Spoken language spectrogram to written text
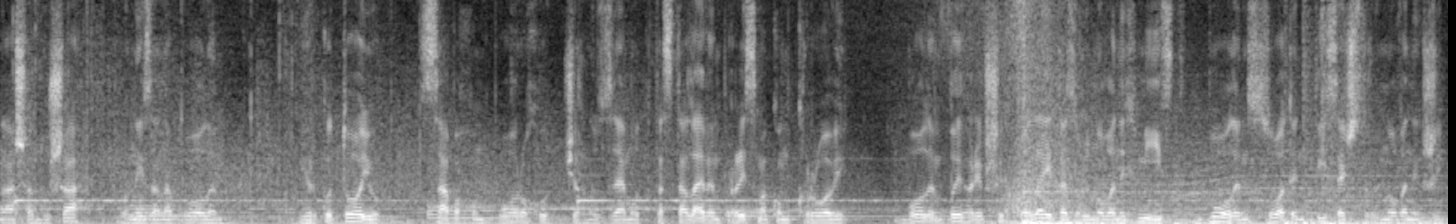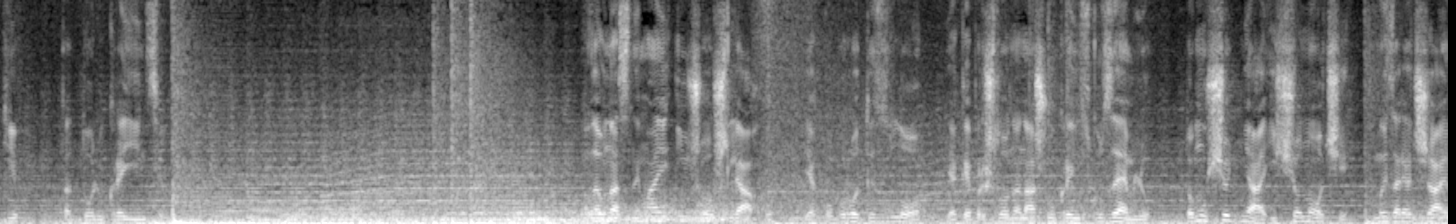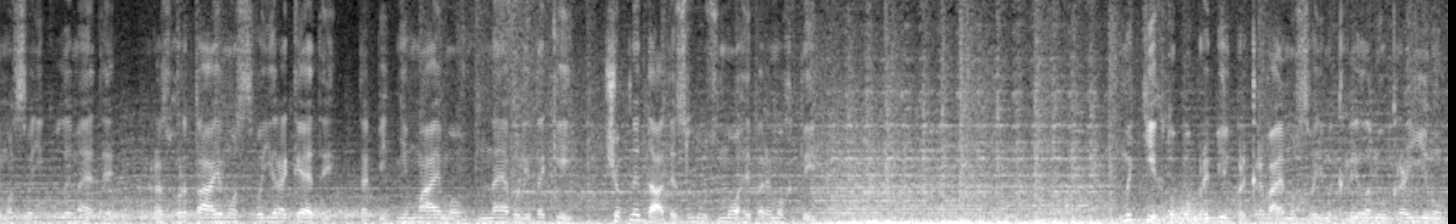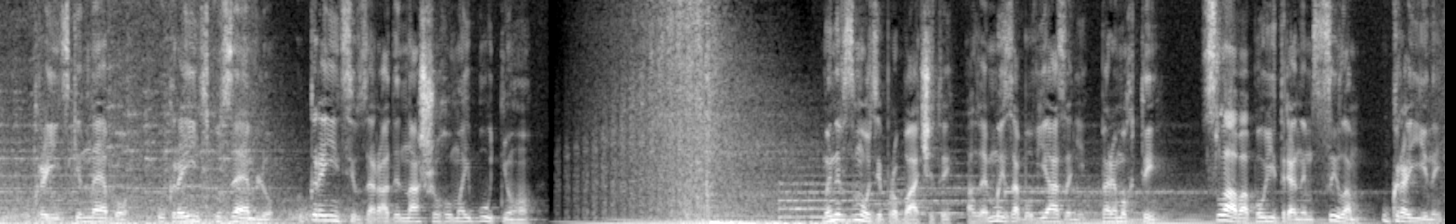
Наша душа пронизана болем, гіркотою, запахом пороху, чорнозему та сталевим присмаком крові, болем вигорівших полей та зруйнованих міст, болем сотень тисяч зруйнованих життів та доль українців. Але у нас немає іншого шляху, як побороти зло, яке прийшло на нашу українську землю. Тому щодня і щоночі ми заряджаємо свої кулемети, розгортаємо свої ракети та піднімаємо в небо літаки, щоб не дати злу змоги перемогти. Ми ті, хто попри біль прикриваємо своїми крилами Україну, українське небо, українську землю, українців заради нашого майбутнього. Ми не в змозі пробачити, але ми зобов'язані перемогти. Слава повітряним силам України!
